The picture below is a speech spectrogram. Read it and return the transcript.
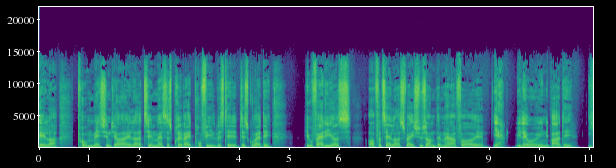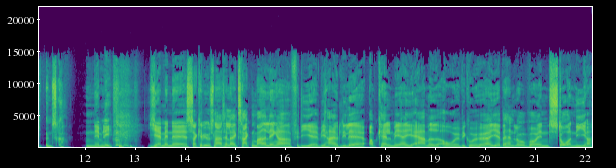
eller på Messenger eller til Masses privat profil, hvis det, det skulle være det. Hiv fat i os og fortæl os, hvad I synes om dem her, for øh, ja, vi laver jo egentlig bare det, I ønsker. Nemlig. Jamen, øh, så kan vi jo snart heller ikke trække den meget længere, fordi øh, vi har jo et lille opkald mere i ærmet, og øh, vi kunne høre, at Jeppe han lå på en stor nier.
